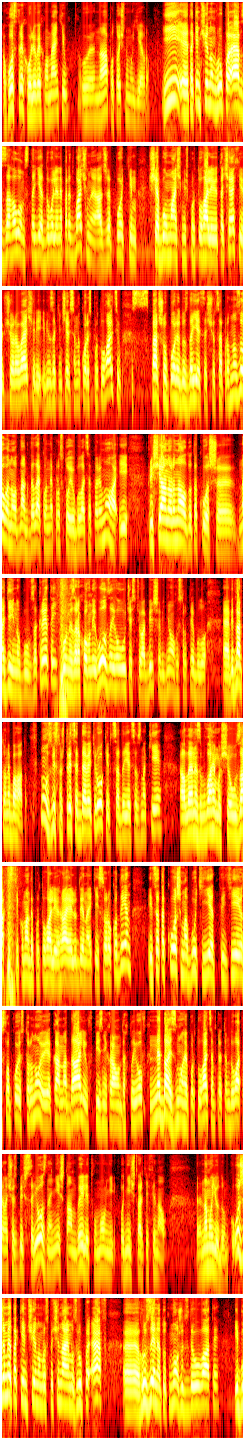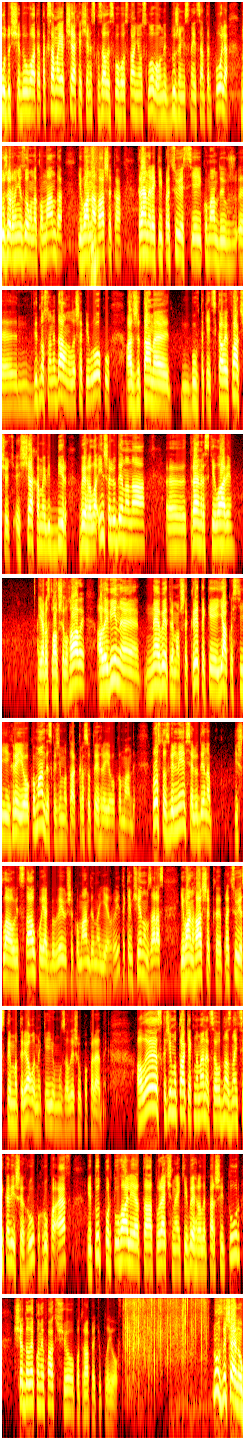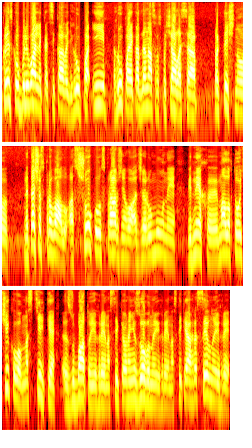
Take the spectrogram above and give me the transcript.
гострих гольових моментів е, на поточному євро. І е, таким чином група F загалом стає доволі непередбаченою, адже потім ще був матч між Португалією та Чехією вчора ввечері, і він закінчився на користь португальців. З першого погляду здається, що це прогнозовано, однак далеко не простою була ця перемога. І Кріщіано Роналдо також е, надійно був закритий, був не зарахований гол за його участю, а більше від нього гостроти було е, відверто небагато. Ну, звісно ж, 39 років це дається в знаки. Але не забуваємо, що у захисті команди Португалії грає людина, який 41, і це також, мабуть, є тією слабкою стороною, яка надалі в пізніх раундах плей-офф не дасть змоги португальцям претендувати на щось більш серйозне, ніж там виліт в умовній одній четвертій фіналу. е, на мою думку. Отже, ми таким чином розпочинаємо з групи F. Е, Грузини тут можуть здивувати і будуть ще дивувати. Так само, як чехи ще не сказали свого останнього слова. У них дуже міцний центр поля, дуже організована команда Івана Гашика. Тренер, який працює з цією командою е, відносно недавно, лише півроку, адже там е, був такий цікавий факт, що з чехами відбір виграла інша людина на е, тренерській лаві. Ярослав Шелгави, але він, е, не витримавши критики якості гри його команди, скажімо так, красоти гри його команди, просто звільнився. Людина пішла у відставку, якби вивівши команди на євро. І таким чином зараз Іван Гашик е, працює з тим матеріалом, який йому залишив попередник. Але, скажімо так, як на мене, це одна з найцікавіших груп, група F. І тут Португалія та Туреччина, які виграли перший тур, ще далеко не факт, що потраплять у плей-офф. Ну, звичайно, українського вболівальника цікавить група І. Група, яка для нас розпочалася практично не те, що з провалу, а з шоку справжнього, адже румуни від них е, мало хто очікував настільки зубатої гри, настільки організованої гри, настільки агресивної гри.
